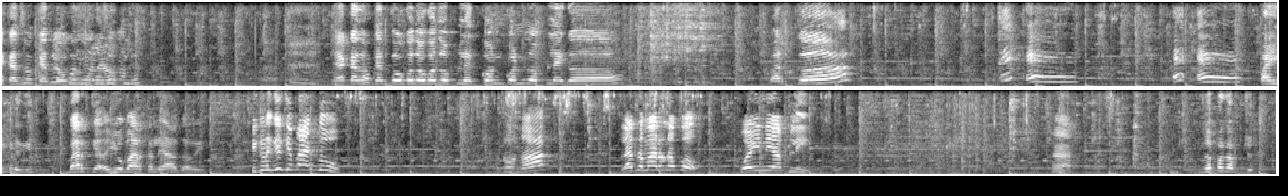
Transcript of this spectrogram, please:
एका झोक्यात दोघं दोघं झोपले एका झोक्यात दोघं दोघं झोपलेत. कोण कोण झोपले ग? बारक पाय इकडे घे. बारक्या यो बारकाले आगावे इकडे घे की पाय तू. रोनक लाथा मारू नको. वहिनी आपली. हा. झोपा गपचूप.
